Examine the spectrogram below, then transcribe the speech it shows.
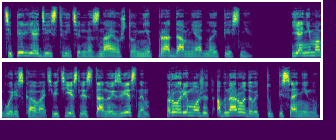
Теперь я действительно знаю, что не продам ни одной песни. Я не могу рисковать, ведь если стану известным, Рори может обнародовать ту писанину.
